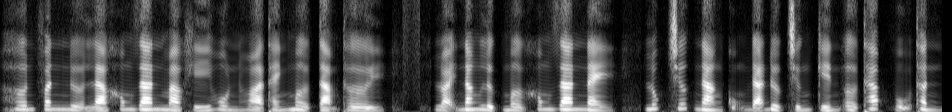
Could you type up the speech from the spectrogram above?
hơn phân nửa là không gian mà khí hồn hỏa thánh mở tạm thời. Loại năng lực mở không gian này, lúc trước nàng cũng đã được chứng kiến ở tháp vũ thần.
